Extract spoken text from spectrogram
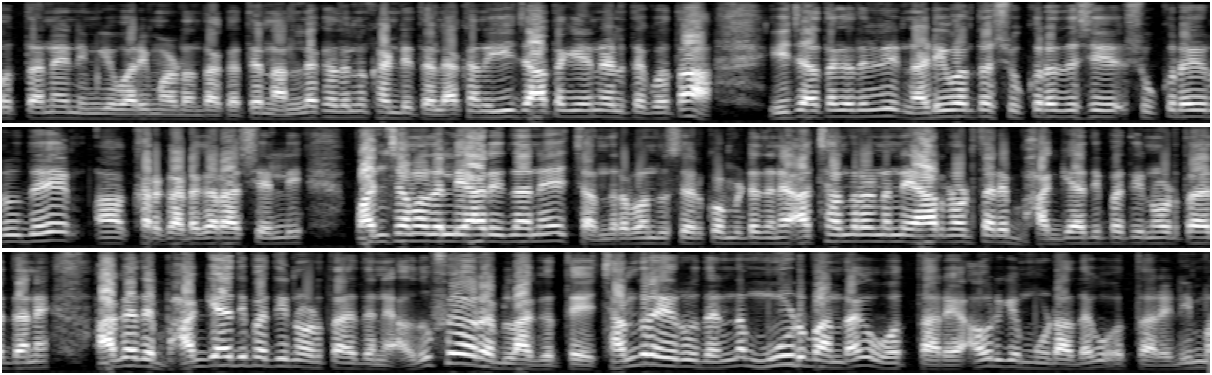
ಓದ್ತಾನೆ, ನಿಮಗೆ ವರಿ ಮಾಡುವಂತಾಗತ್ತೆ. ನನ್ನ ಲೆಕ್ಕದಲ್ಲೂ ಖಂಡಿತ ಇಲ್ಲ. ಯಾಕಂದ್ರೆ ಈ ಜಾತಕ ಏನು ಹೇಳುತ್ತೆ ಗೊತ್ತಾ? ಈ ಜಾತಕದಲ್ಲಿ ನಡೆಯುವಂಥ ಶುಕ್ರ ದಶೆ ಶುಕ್ರ ಇರುವುದೇ ಕರ್ಕಾಟಕ ರಾಶಿಯಲ್ಲಿ. ಪಂಚಮದಲ್ಲಿ ಯಾರಿದ್ದಾನೆ? ಚಂದ್ರ ಬಂದು ಸೇರ್ಕೊಂಡ್ಬಿಟ್ಟಿದ್ದಾನೆ. ಆ ಚಂದ್ರನನ್ನು ಯಾರು ನೋಡ್ತಾರೆ? ಭಾಗ್ಯಾಧಿಪತಿ ನೋಡ್ತಾ ಇದ್ದಾನೆ. ಹಾಗಾದ್ರೆ ಭಾಗ್ಯಾಧಿಪತಿ ನೋಡ್ತಾ ಇದ್ದಾನೆ ಅದು ಫೇವರೇಬಲ್ ಆಗುತ್ತೆ. ಚಂದ್ರ ಇರುವುದರಿಂದ ಮೂಡ್ ಬಂದಾಗ ಓದ್ತಾರೆ. ಅವರಿಗೆ ಮೂಡಾದಾಗ ಓದ್ತಾರೆ. ನಿಮ್ಮ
